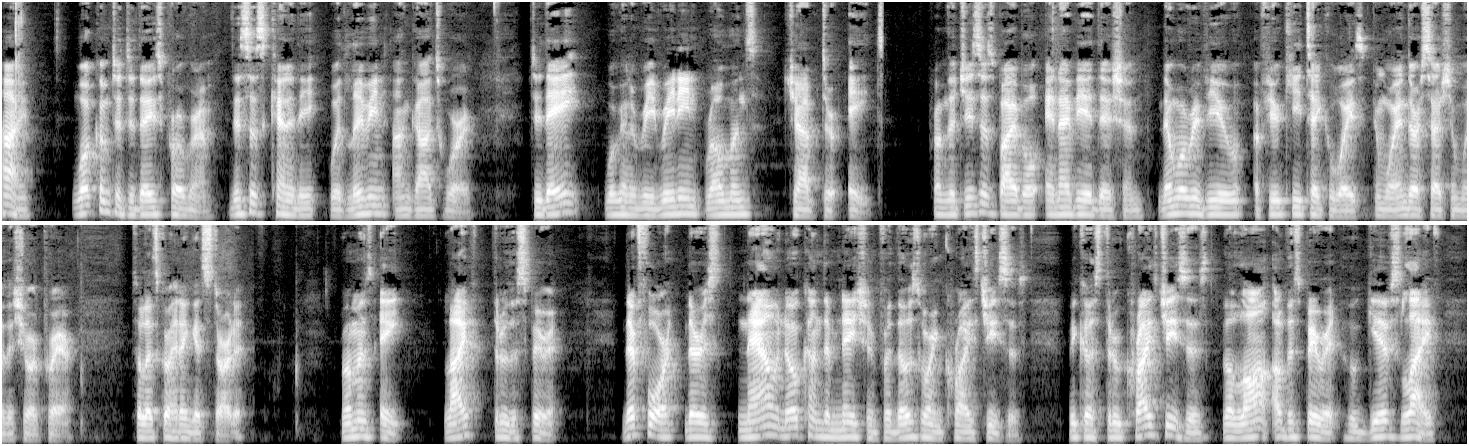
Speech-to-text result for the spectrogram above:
Hi, welcome to today's program. This is Kennedy with Living on God's Word. Today, we're going to be reading Romans chapter 8 from the Jesus Bible NIV edition. Then we'll review a few key takeaways and we'll end our session with a short prayer. So let's go ahead and get started. Romans 8 Life through the Spirit. Therefore, there is now no condemnation for those who are in Christ Jesus, because through Christ Jesus, the law of the Spirit who gives life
